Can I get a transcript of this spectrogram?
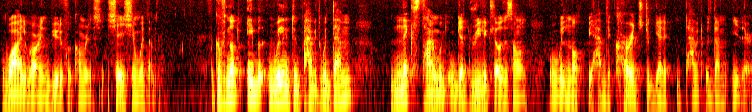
while we're in beautiful conversation with them. Because if we're not able, willing to have it with them, next time we get really close to someone, we will not be, have the courage to get it, have it with them either.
